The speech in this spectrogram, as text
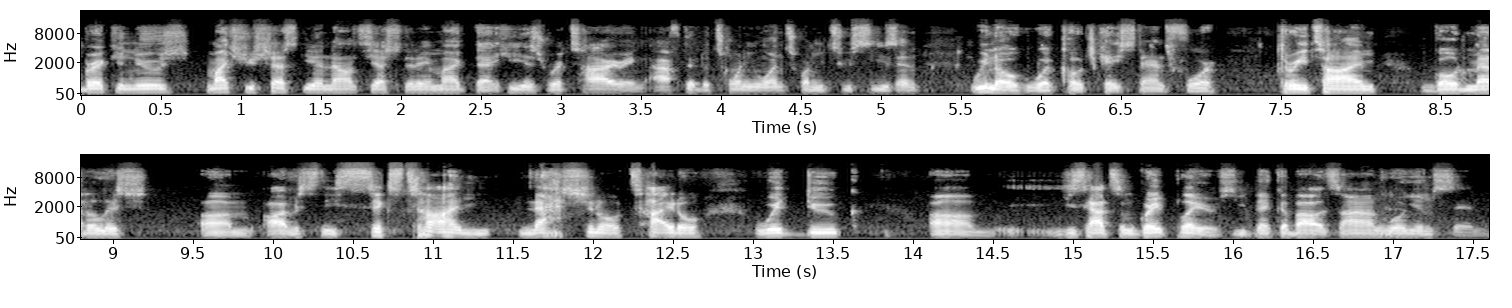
breaking news Mike Krzyzewski announced yesterday, Mike, that he is retiring after the 21 22 season. We know what Coach K stands for three time gold medalist, um, obviously six time national title with Duke. Um, he's had some great players. You think about Zion Williamson,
